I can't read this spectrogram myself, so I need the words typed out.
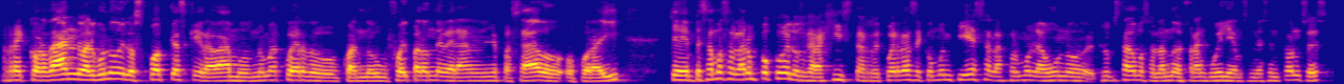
recordando alguno de los podcasts que grabamos, no me acuerdo cuando fue el parón de verano el año pasado o por ahí, que empezamos a hablar un poco de los garajistas, recuerdas de cómo empieza la Fórmula 1, creo que estábamos hablando de Frank Williams en ese entonces,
